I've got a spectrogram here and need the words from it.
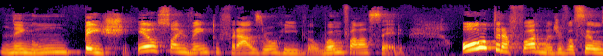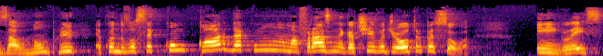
nenhum peixe. Eu só invento frase horrível. Vamos falar sério. Outra forma de você usar o non plus é quando você concorda com uma frase negativa de outra pessoa. Em inglês,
